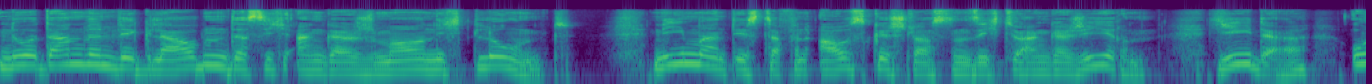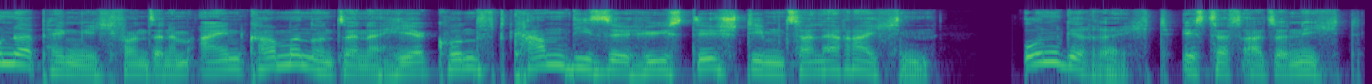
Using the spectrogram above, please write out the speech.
Nur dann, wenn wir glauben, dass sich Engagement nicht lohnt. Niemand ist davon ausgeschlossen, sich zu engagieren. Jeder, unabhängig von seinem Einkommen und seiner Herkunft, kann diese höchste Stimmzahl erreichen. Ungerecht ist das also nicht.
